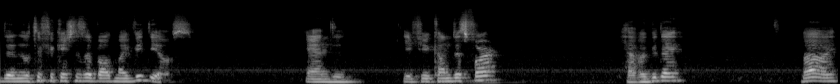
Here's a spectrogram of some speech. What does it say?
the notifications about my videos. And if you come this far, have a good day. Bye.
